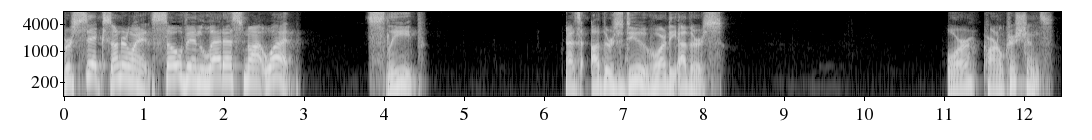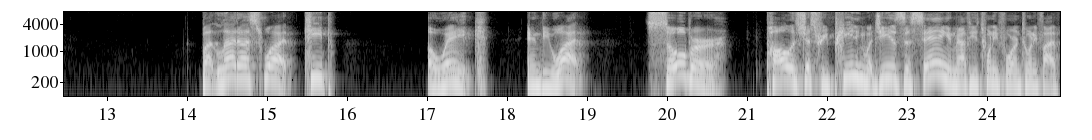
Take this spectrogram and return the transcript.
Verse 6, underline it. So then let us not what? Sleep. As others do. Who are the others? Or carnal Christians. But let us what? Keep awake and be what? Sober. Paul is just repeating what Jesus is saying in Matthew 24 and 25.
